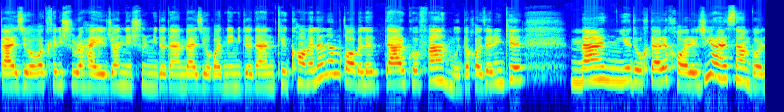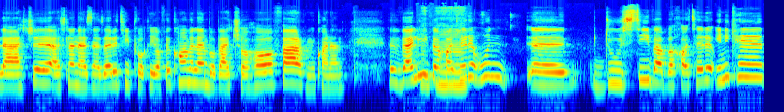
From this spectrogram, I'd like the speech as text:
بعضی اوقات خیلی شروع هیجان نشون می‌دادن بعضی اوقات نمی‌دادن که کاملا هم قابل درک و فهم بود. به خاطر اینکه من یه دختر خارجی هستم با لحجه اصلا از نظر تیپ و قیافه کاملا با بچه ها فرق می‌کنم. ولی به خاطر اون دوستی و به خاطر اینی که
